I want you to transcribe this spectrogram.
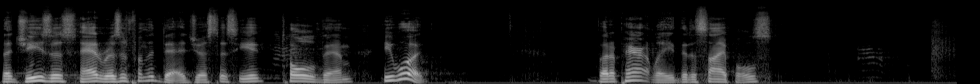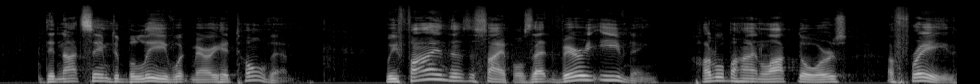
that Jesus had risen from the dead, just as he had told them he would. But apparently, the disciples did not seem to believe what Mary had told them. We find the disciples that very evening huddled behind locked doors, afraid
